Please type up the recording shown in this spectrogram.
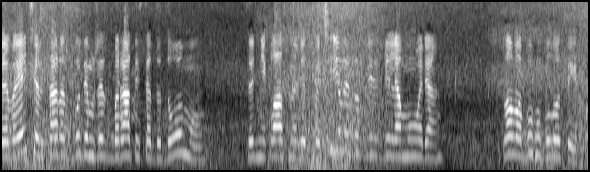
Вже вечір, зараз будемо вже збиратися додому. Сьогодні класно відпочили тут біля моря. Слава Богу, було тихо.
